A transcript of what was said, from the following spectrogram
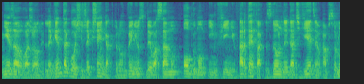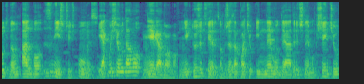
niezauważony. Legenda głosi, że księga, którą wyniósł, była samą ogmą Infinium. Artefakt zdolny dać wiedzę absolutną albo zniszczyć umysł. Jak mu się udało? Nie wiadomo. Niektórzy twierdzą, że zapłacił innemu deadrycznemu księciu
